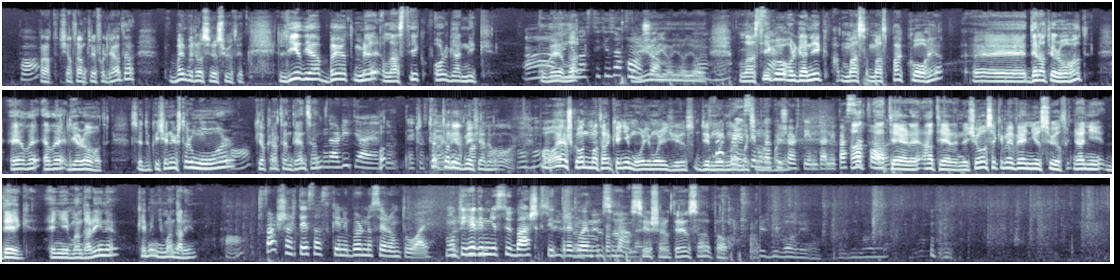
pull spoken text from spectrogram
Po. Pra, që thamë trifoliata, bëjmë vendosjen e sythit. Lidhja bëhet me llastik organik. Ah, dhe një llastik i zakonshëm. Jo, jo, jo, jo. Mhm. Llastiku organik mas, mas pak kohë denatyrohet edhe edhe lirohet se duke qenë shtrënguar po. kjo ka tendencën nga rritja e po, e kësaj të të rrit me fjalë po. Mhm. po ajo shkon domethënë ke një muaj një muaj gjys dy muaj më maksimum nga ky shartim tani pas sa po atëherë atëherë në qoftë se kemi vënë një syth nga një degë E një mandarine, kemi një mandarinë. Po. Çfarë shartesa keni bërë në serrën tuaj? Mund t'i hedhim një sy bashkë t'i tregojmë për kamerë. Si shartesa, po.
